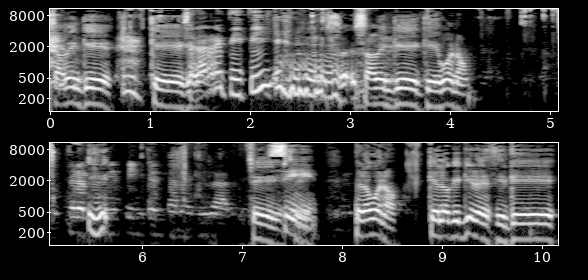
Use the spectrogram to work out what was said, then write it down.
saben que, que, que, ¿Será repipi? sa- saben que, que, bueno, Pero Y- también te intentan ayudar. sí, Sí. sí, pero bueno, que lo que quiero decir, que,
